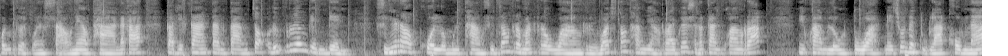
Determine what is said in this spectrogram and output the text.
คนเกิดวันเสาร์แนวทางนะคะ กับเหตุการณ์ต่างๆ เจาะลึกเรื่องเด่นๆ สิ่งที่เราควรลงมือทำสิ่งที่ต้องระมัดระวัง หรือว่าจะต้องทำอย่างไรเพื่อสถานการณ์ความรัก มีความลงตัวในช่วงเดือนตุลาคมนะ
